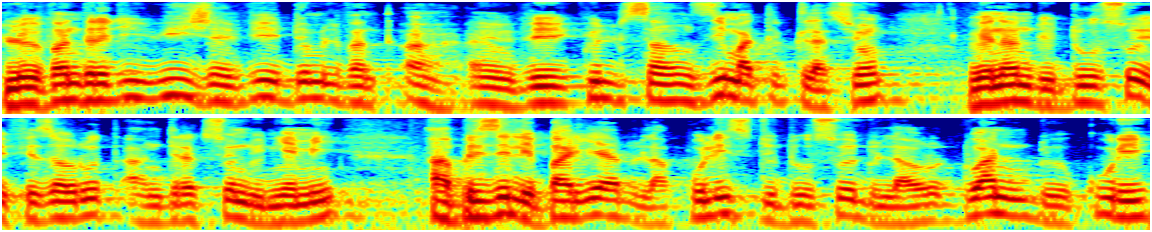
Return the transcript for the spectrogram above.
Le vendredi 8 janvier 2021, un véhicule sans immatriculation venant de Dosso et faisant route en direction de Niamey a brisé les barrières de la police de Dosso et de la douane de Kouré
